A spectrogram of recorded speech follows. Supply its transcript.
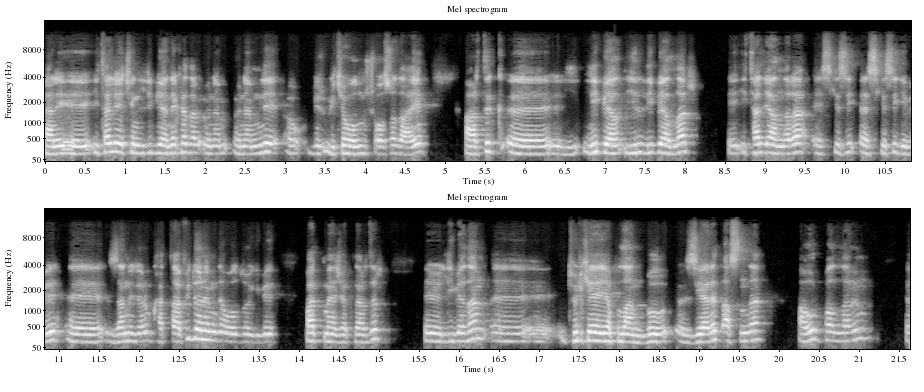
yani e, İtalya için Libya ne kadar önem, önemli bir ülke olmuş olsa dahi artık e, Libya Libyalılar e, İtalyanlara eskisi eskisi gibi e, zannediyorum Kaddafi döneminde olduğu gibi bakmayacaklardır. E, Libya'dan e, Türkiye'ye yapılan bu ziyaret aslında Avrupalıların e,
